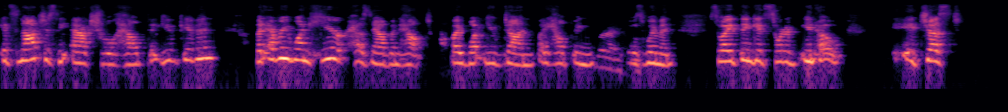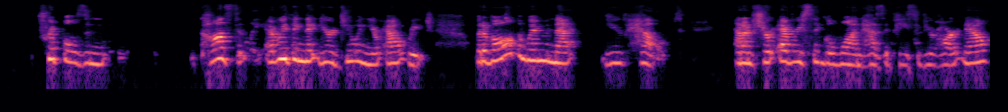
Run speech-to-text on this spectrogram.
it's not just the actual help that you've given, but everyone here has now been helped by what you've done by helping Right. those women. So I think it's sort of, you know, it just triples and constantly everything that you're doing, your outreach. But of all the women that you've helped, and I'm sure every single one has a piece of your heart now,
